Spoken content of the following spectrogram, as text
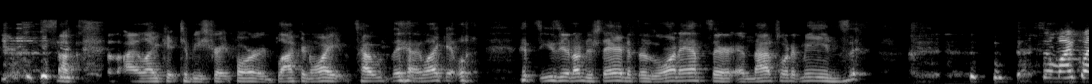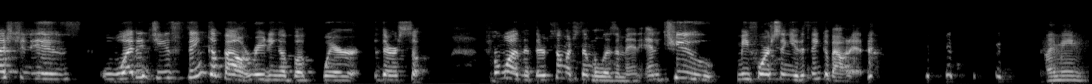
I like it to be straightforward, black and white. It's how I like it it's easier to understand if there's one answer, and that's what it means. so my question is, what did you think about reading a book where there's so, for one, that there's so much symbolism in, and two, me forcing you to think about it? I mean,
